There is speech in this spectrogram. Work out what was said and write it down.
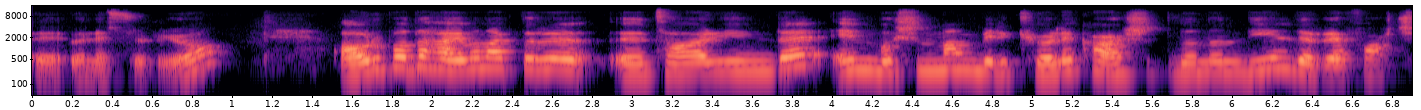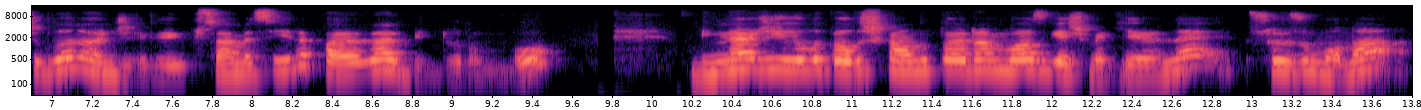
e, öne sürüyor. Avrupa'da hayvan hakları e, tarihinde en başından beri köle karşıtlığının değil de refahçılığın öncelikle yükselmesiyle paralel bir durum bu. Binlerce yıllık alışkanlıklardan vazgeçmek yerine sözüm ona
